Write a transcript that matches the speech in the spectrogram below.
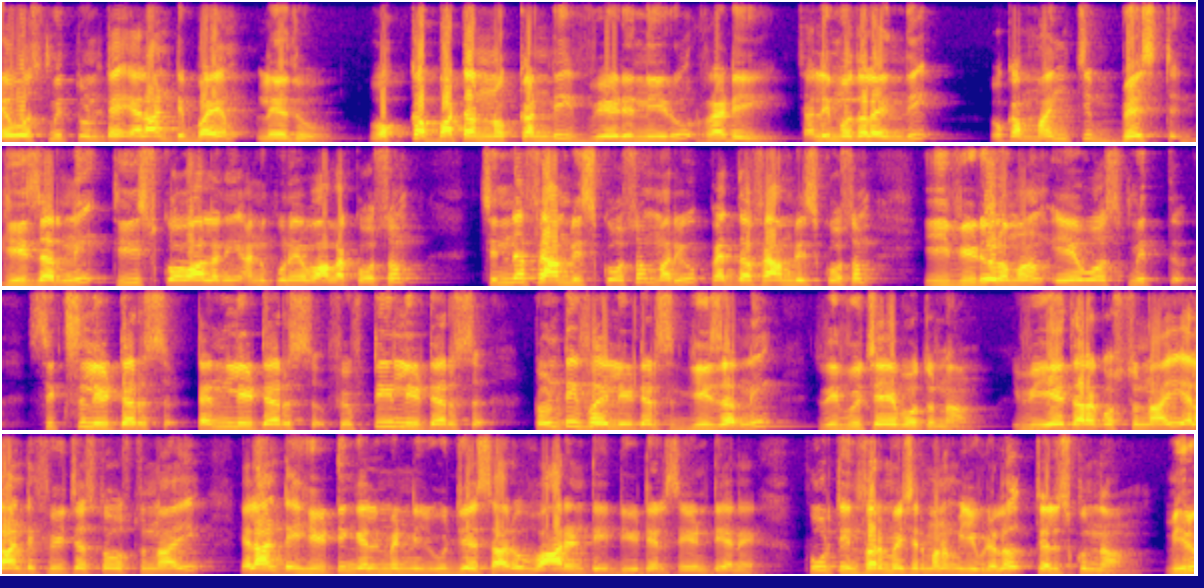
ఏవో స్మిత్ ఉంటే ఎలాంటి భయం లేదు. ఒక్క బటన్ నొక్కండి వేడి నీరు రెడీ. చలి మొదలైంది. ఒక మంచి బెస్ట్ గీజర్ని తీసుకోవాలని అనుకునే వాళ్ళ కోసం చిన్న ఫ్యామిలీస్ కోసం మరియు పెద్ద ఫ్యామిలీస్ కోసం ఈ వీడియోలో మనం A O Smith six litres ten litres fifteen litres twenty five litres గీజర్ని రివ్యూ చేయబోతున్నాం. ఇవి ఏ ధరకు వస్తున్నాయి? ఎలాంటి ఫీచర్స్తో వస్తున్నాయి? ఎలాంటి హీటింగ్ ఎలిమెంట్ని యూజ్ చేశారు? వారంటీ డీటెయిల్స్ ఏంటి? అనే పూర్తి ఇన్ఫర్మేషన్ మనం ఈ వీడియోలో తెలుసుకుందాం. మీరు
